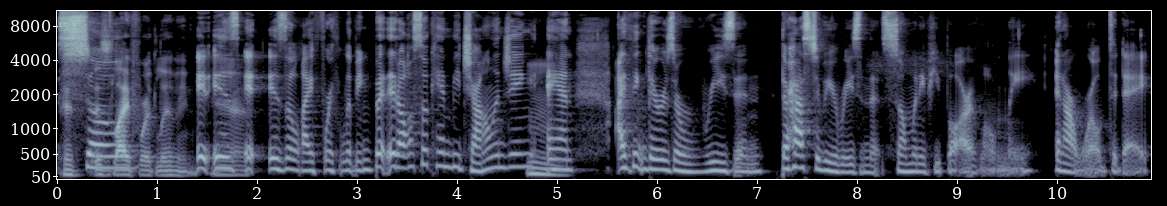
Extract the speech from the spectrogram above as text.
Is, so is life worth living? It is. Yeah. It is a life worth living, but it also can be challenging. Mm. And I think there is a reason. There has to be a reason that so many people are lonely in our world today.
